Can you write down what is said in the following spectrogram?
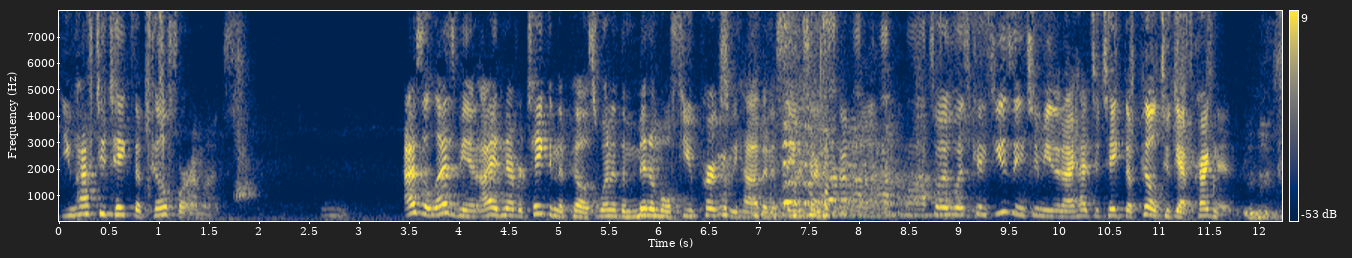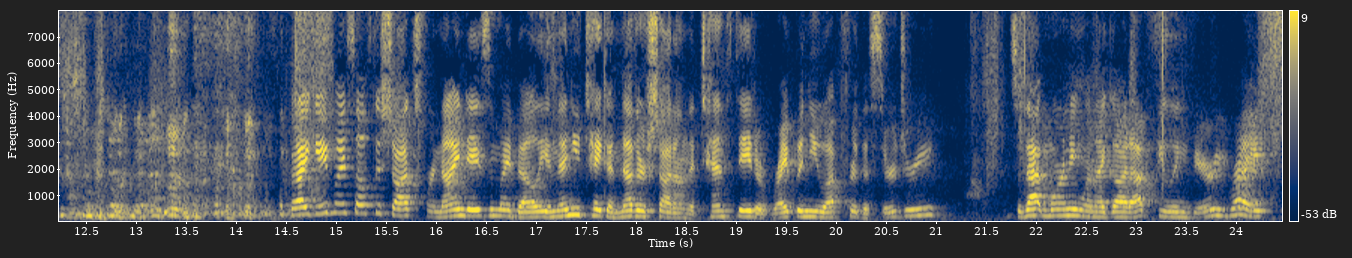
you have to take the pill for a month. As a lesbian, I had never taken the pills, one of the minimal few perks we have in a same sex couple. So it was confusing to me that I had to take the pill to get pregnant. but I gave myself the shots for nine days in my belly, and then you take another shot on the 10th day to ripen you up for the surgery. So that morning, when I got up feeling very right,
